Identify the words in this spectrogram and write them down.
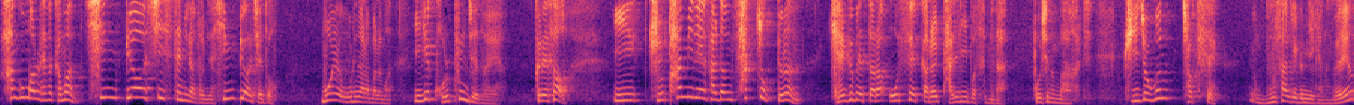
한국말로 해석하면 흰뼈 시스템이라는 소리입니다. 흰뼈 제도. 뭐예요? 우리나라 말로 하면 이게 골품 제도예요. 그래서 이 주 파밀리에 살던 삭족들은 계급에 따라 옷 색깔을 달리 입었습니다. 보시는 바와 같이 귀족은 적색, 무사 계급 얘기하는 거예요.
